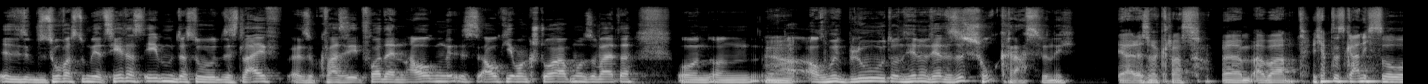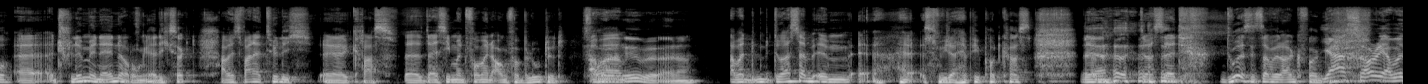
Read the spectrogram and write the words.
äh, so was du mir erzählt hast eben, dass du das live, also quasi vor deinen Augen ist auch jemand gestorben und so weiter und und ja. auch mit Blut und hin und her. Das ist schon krass, finde ich. Ja, das war krass. Ähm, aber ich habe das gar nicht so äh, schlimm in Erinnerung, ehrlich gesagt. Aber es war natürlich äh, krass. Äh, da ist jemand vor meinen Augen verblutet. Voll aber übel, Alter. Aber du hast ja im äh, ist wieder Happy Podcast. Ähm, Du hast halt, du hast jetzt damit angefangen. Ja, sorry, aber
